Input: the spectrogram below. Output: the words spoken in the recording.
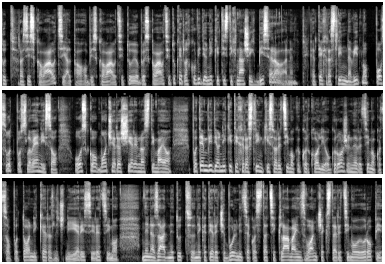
tudi raziskovalci ali pa obiskovalci, tuji obiskovalci, tukaj lahko vidijo nekaj tistih naših biserov, ne? ker teh rastlin ne vidimo. Povsod po Sloveniji, so osko območje razširjenosti, imajo. Potem vidijo nekaj teh rastlin, ki so recimo kakorkoli ogrožene, recimo kot so potonike, različni jerisi, recimo. Ne na zadnje tudi nekatere čebulnice, kot sta ciklama in zvonček, sta recimo v Evropi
